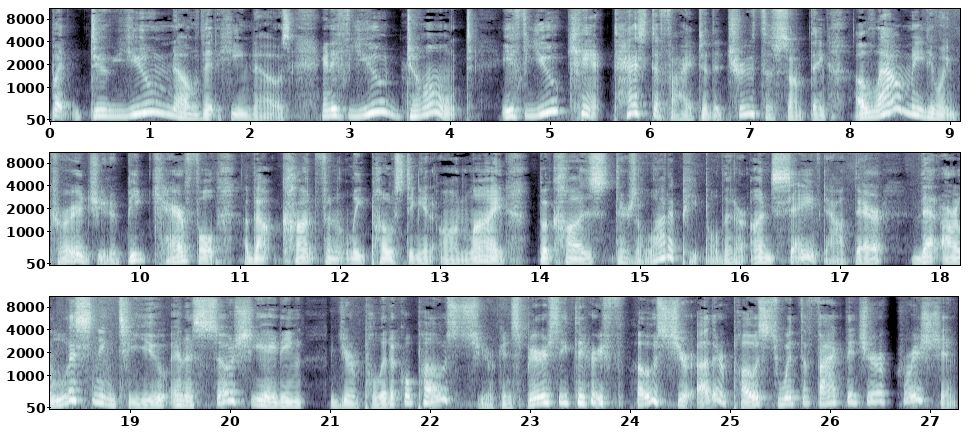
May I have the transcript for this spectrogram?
But do you know that he knows? And if you don't, if you can't testify to the truth of something, allow me to encourage you to be careful about confidently posting it online because there's a lot of people that are unsaved out there that are listening to you and associating your political posts, your conspiracy theory posts, your other posts with the fact that you're a Christian.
